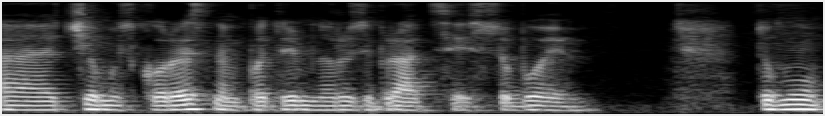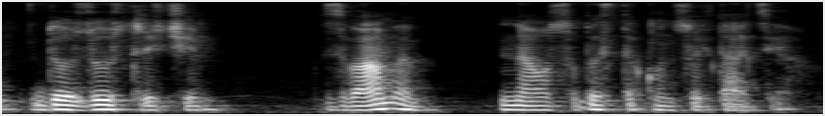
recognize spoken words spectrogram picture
е, чимось корисним, потрібно розібратися із собою. Тому до зустрічі з вами на особистих консультаціях.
